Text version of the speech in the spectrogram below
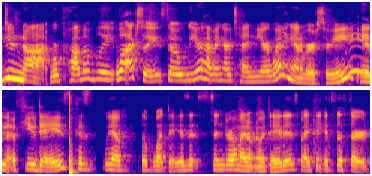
do not. We're probably well, actually. So we are having our 10 year wedding anniversary in a few days because we have the what day is it? Syndrome. I don't know what day it is, but I think it's the third.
